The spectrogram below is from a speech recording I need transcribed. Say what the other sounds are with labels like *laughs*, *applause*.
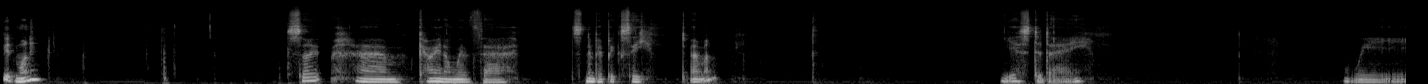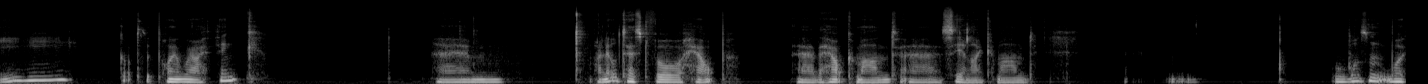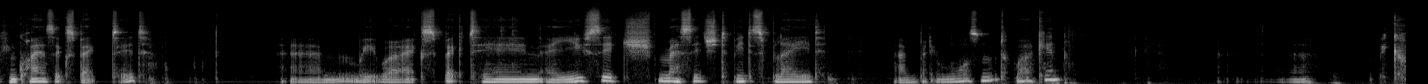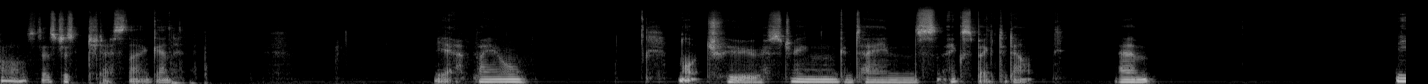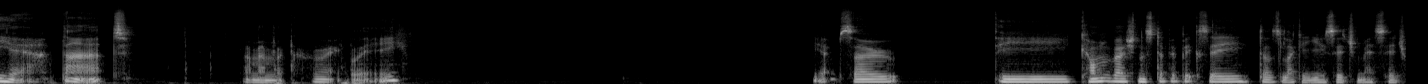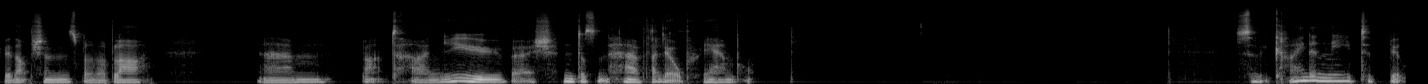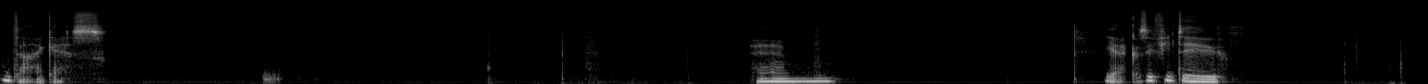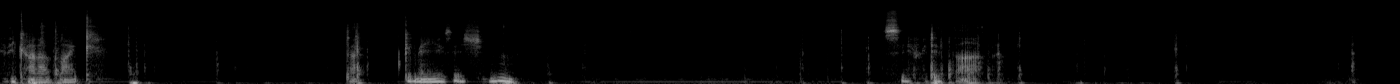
Good morning. So, um, carrying on with uh, Snippet Pixie development. Yesterday, we got to the point where I think um, my little test for help, uh, the help command, uh, CLI command, um, wasn't working quite as expected. Um, we were expecting a usage message to be displayed, um, but it wasn't working. Uh, because, let's just test that again. Yeah, fail. Not true. String contains expected out. Um, yeah, that, if I remember correctly, Yep, so the common version of Snippet Pixie does like a usage message with options, blah, blah, blah. Um, but our new version doesn't have that little preamble. So we kind of need to build that, I guess. Um, yeah, because if you do any kind of like that, give me a usage. Hmm. see if we did that.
